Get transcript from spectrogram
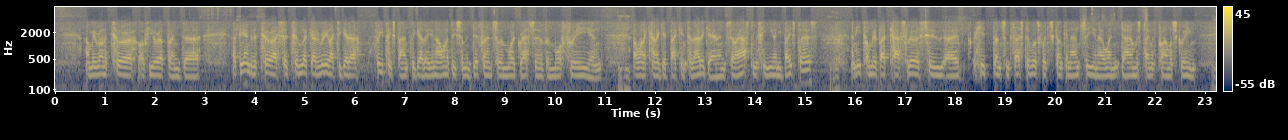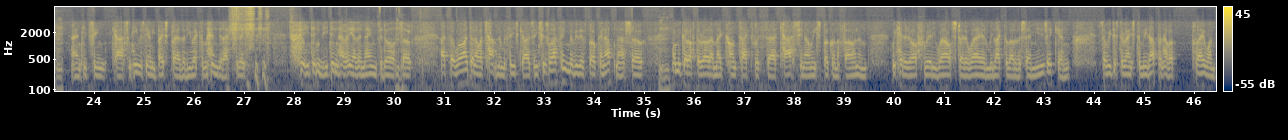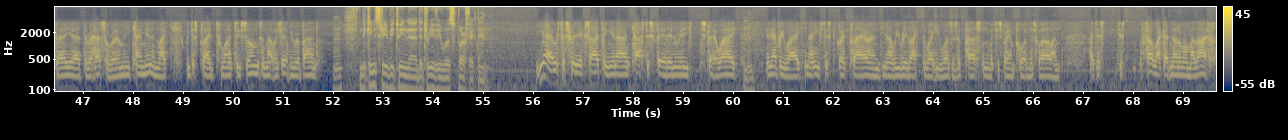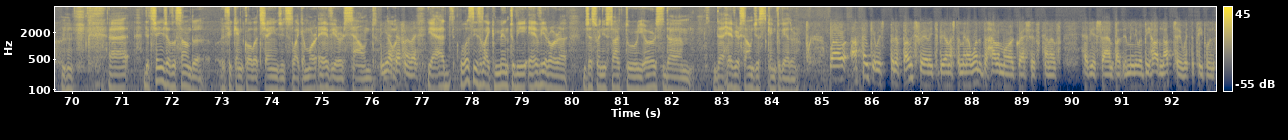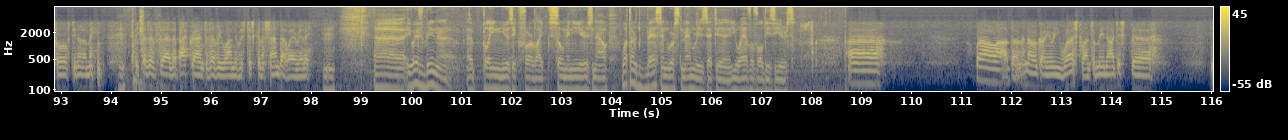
and we were on a tour of Europe. And uh, at the end of the tour, I said to him, "Look, I'd really like to get a." Three-piece band together, you know. I want to do something different, something more aggressive and more free, and I want to kind of get back into that again. And so I asked him if he knew any bass players, and he told me about Cass Lewis, who uh, he'd done some festivals with Skunk Anansie, you know, when Darren was playing with Primal Scream, Mm-hmm. and he'd seen Cass, and he was the only bass player that he recommended actually. he didn't he didn't have any other names at all, so. Mm-hmm. I thought, well, I don't know what's happening with these guys. And he says, well, I think maybe they've broken up now. So mm-hmm. when we got off the road, I made contact with uh, Cass, you know, and we spoke on the phone and we hit it off really well straight away and we liked a lot of the same music. And so we just arranged to meet up and have a play one day at the rehearsal room. And he came in and, like, we just played one or two songs and that was it. We were a band. The chemistry between uh, the three of you was perfect then. Yeah, it was just really exciting, you know, and Cass just fitted in really straight away in every way. You know, he was just a great player and, you know, we really liked the way he was as a person, which is very important as well. And I just, just felt like I'd known him all my life. Uh, the change of the sound, uh, if you can call it change, it's like a more heavier sound. Yeah, Now- definitely. Yeah, was this like meant to be heavier, or uh, just when you start to rehearse, the um, the heavier sound just came together? Well, I think it was a bit of both, really, to be honest. I mean, I wanted to have a more aggressive kind of heavier sound, but I mean, it would be hard not to with the people involved, you know what I mean? because of uh, the backgrounds of everyone, it was just going to sound that way, really. Uh, you have been uh, uh, playing music for like so many years now. What are the best and worst memories that uh, you have of all these years? Uh, well, I don't know I've got any really worst ones. I mean, I just, you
